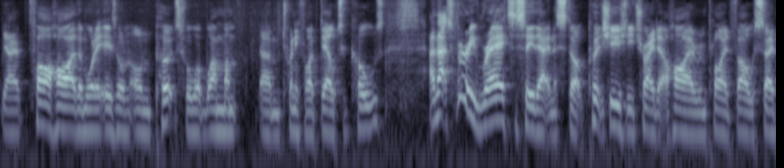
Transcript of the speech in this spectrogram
you know, far higher than what it is on, on puts for one month um, 25 delta calls. And that's very rare to see that in a stock. Puts usually trade at a higher implied vol. So,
